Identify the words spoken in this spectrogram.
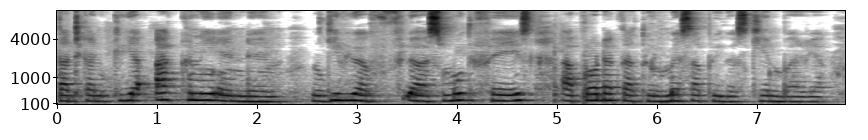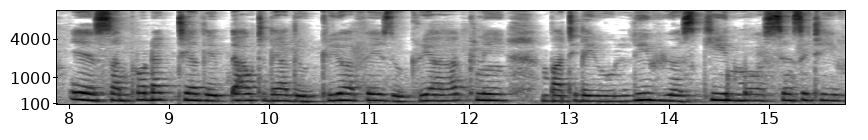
that can clear acne and um, give you a, a smooth face a product that will mess up with your skin barrier. Yes some product here they, out there they will clear your face they will clear acne but they will leave your skin more sensitive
